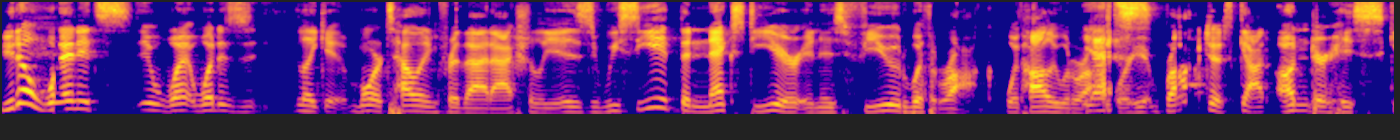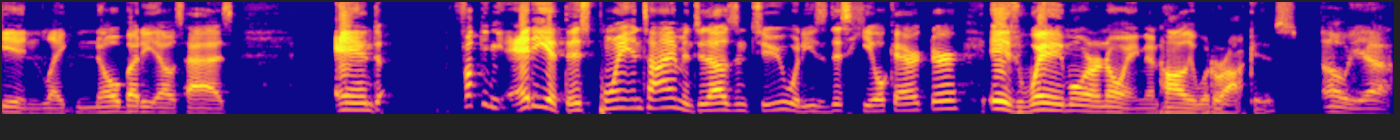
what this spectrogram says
You know when it's it- what what is like more telling for that actually is we see it the next year in his feud with Rock with Hollywood Rock Yes. where he, Rock just got under his skin like nobody else has, and fucking Eddie at this point in time in 2002 when he's this heel character is way more annoying than Hollywood Rock is. Oh yeah,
